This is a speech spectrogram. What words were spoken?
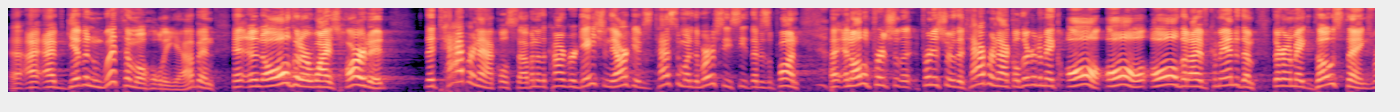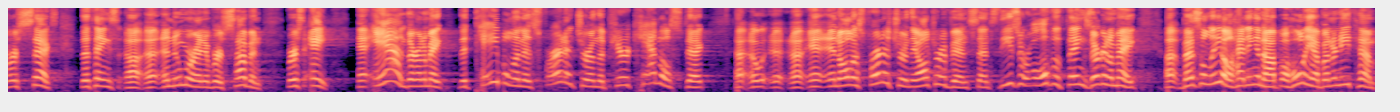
Uh, I, have given with him Oholiab and, and all that are wise hearted the tabernacle seven of the congregation, the ark of his testimony, the mercy seat that is upon, uh, and all the furniture of the tabernacle, they're going to make all, all, all that I've commanded them. They're going to make those things. Verse 6, the things uh, uh enumerated, verse 7, verse 8. And they're going to make the table and its furniture and the pure candlestick uh, uh, uh, and all his furniture and the altar of incense. These are all the things they're going to make. Uh, Bezaleel heading it up, Oholiab underneath him,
